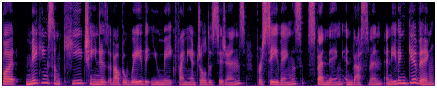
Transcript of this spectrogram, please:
but making some key changes about the way that you make financial decisions for savings, spending, investment, and even giving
